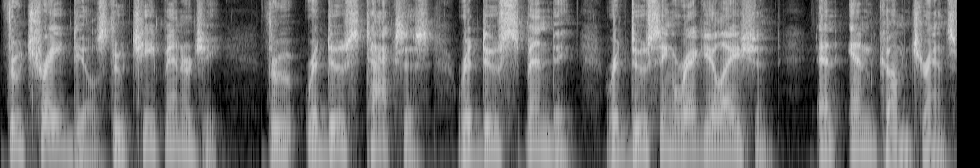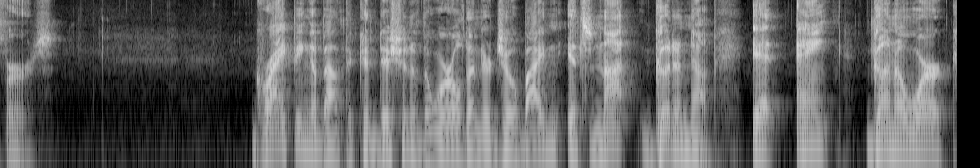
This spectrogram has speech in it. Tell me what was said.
through trade deals, through cheap energy, through reduced taxes, reduced spending, reducing regulation, and income transfers. Griping about the condition of the world under Joe Biden, it's not good enough. It ain't gonna work.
